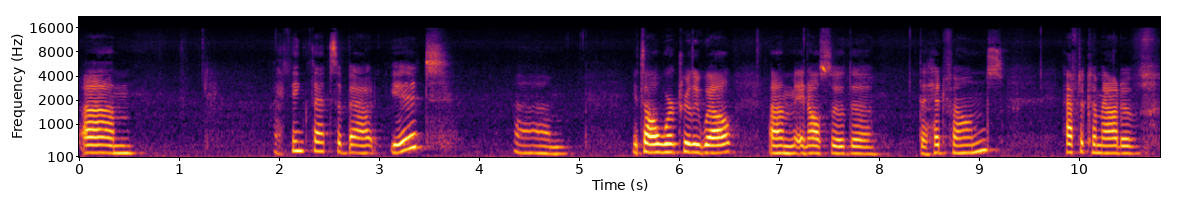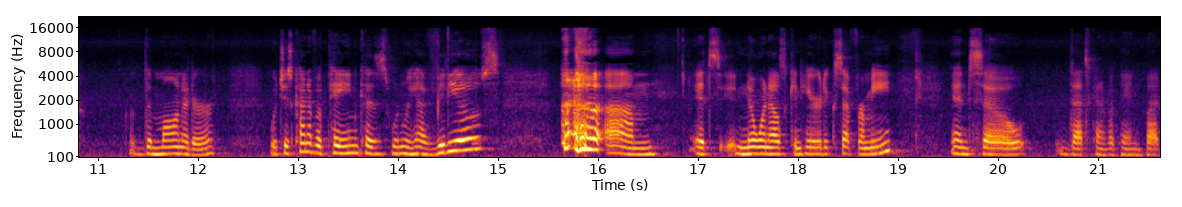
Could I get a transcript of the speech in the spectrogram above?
Um, I think that's about it. Um, it's all worked really well, um, and also the the headphones have to come out of the monitor, which is kind of a pain because when we have videos, um, it's no one else can hear it except for me, and so that's kind of a pain. But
